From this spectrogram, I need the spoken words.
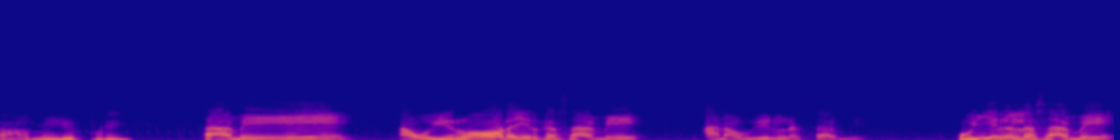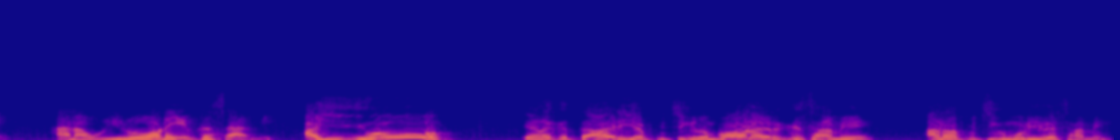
சாமி எப்படி? சாமி நான் உயிரோட இருக்க சாமி. ஆனா உயிர் இல்ல சாமி. உயிர் இல்ல சாமி ஆனா உயிரோட இருக்க சாமி. ஐயோ எனக்கு தாடிய பிச்சுக்கணும் போல இருக்கு சாமி. ஆனா பிச்சுக்க முடியல சாமி.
